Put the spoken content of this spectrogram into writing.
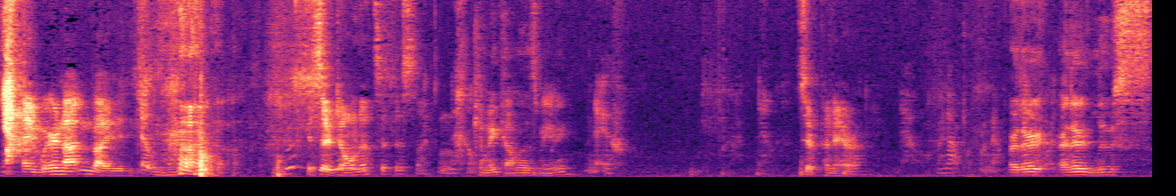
Yeah. And we're not invited. No. Is there donuts at this thing? No. Can we come to this meeting? No. No. Is there Panera? No, We're not. We're not Are there are there loose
